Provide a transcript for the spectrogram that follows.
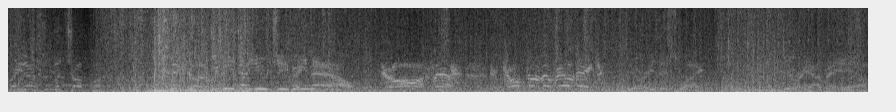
Between us and the chopper! Nikolai, we need that UGV now! You're almost there. Go through the building. Yuri, this way! Yuri, over here!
